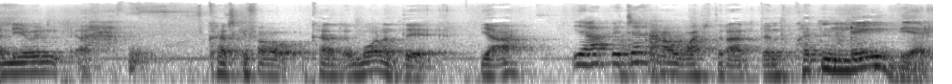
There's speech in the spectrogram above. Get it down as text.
en ég vil uh, kannski fá vonandi, já, Já, byrja hávært rænt, en hvernig leið þér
